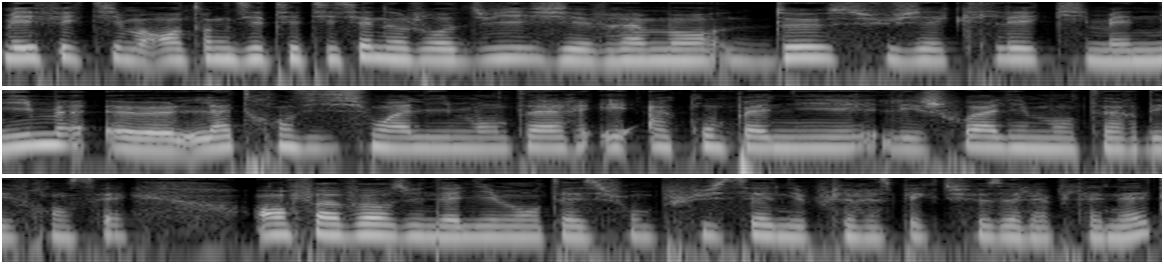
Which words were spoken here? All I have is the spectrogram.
Mais effectivement, en tant que diététicienne aujourd'hui, j'ai vraiment deux sujets clés qui m'animent. Euh, la transition alimentaire et accompagner les choix alimentaires des Français en faveur d'une alimentation plus saine et plus respectueuse de la planète.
